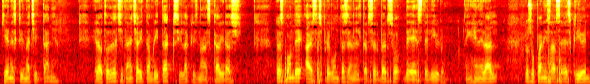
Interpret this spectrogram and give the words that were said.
¿quién es Krishna Chaitanya? El autor del Chaitanya Charitamrita, Ksila Krishnadas Kaviraj, responde a estas preguntas en el tercer verso de este libro. En general, los Upanishads se describen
